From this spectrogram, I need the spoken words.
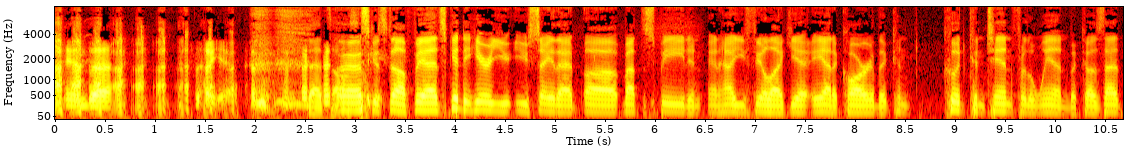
and, and uh, so yeah, That's awesome. That's good stuff. Yeah, it's good to hear you, you say that uh, about the speed and, and how you feel like you, you had a car that can, could contend for the win because that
